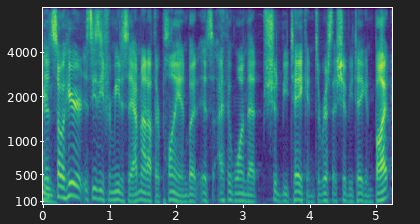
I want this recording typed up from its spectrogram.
mean, and so here it's easy for me to say I'm not out there playing, but it's I think one that should be taken. It's a risk that should be taken, but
